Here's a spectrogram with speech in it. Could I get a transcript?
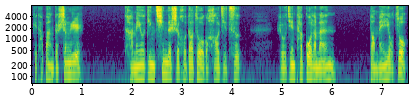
给他办个生日。他没有定亲的时候，倒做过好几次。如今他过了门，倒没有做。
